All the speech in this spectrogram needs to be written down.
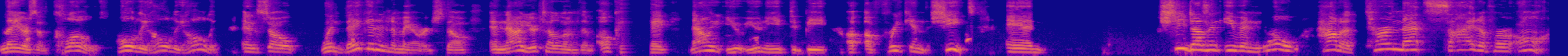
layers of clothes. Holy, holy, holy. And so when they get into marriage, though, and now you're telling them, okay, now you you need to be a, a freak in the sheets. And she doesn't even know how to turn that side of her on.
